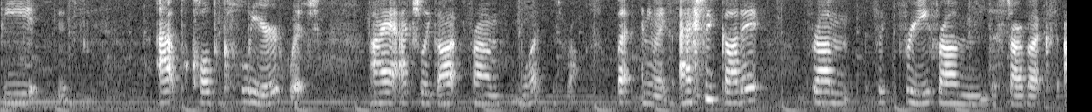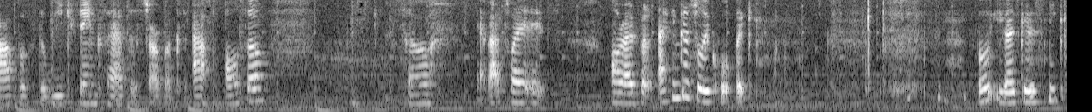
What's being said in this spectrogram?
the oopsies, app called Clear which I actually got from what is wrong? But anyways I actually got it from it's like free from the Starbucks app of the week thing because I have the Starbucks app also. So yeah that's why it's all red but I think it's really cool like oh you guys get a sneak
